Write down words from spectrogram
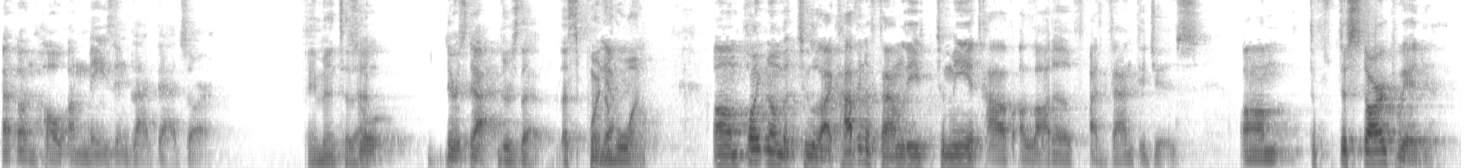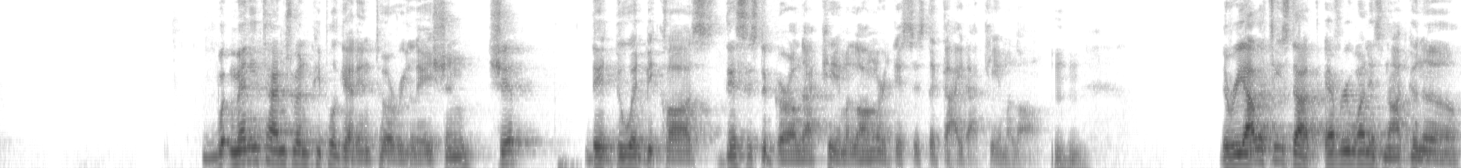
uh, on how amazing black dads are. Amen to that. So there's that. There's that. That's point Yeah. number one. Um, point number two, like having a family, to me, it have a lot of advantages. Um, to, to start with, many times when people get into a relationship, they do it because this is the girl that came along or this is the guy that came along. Mm-hmm. The reality is that everyone is not gonna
